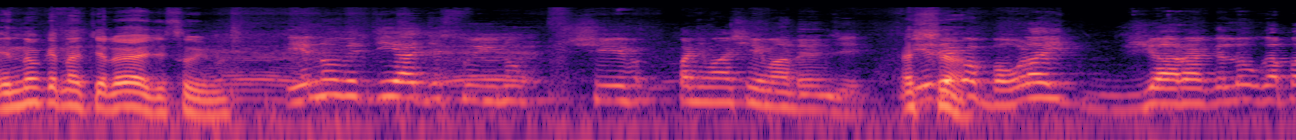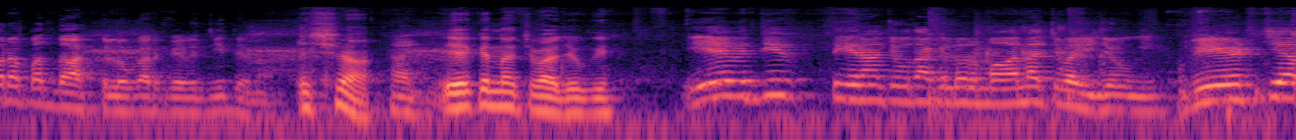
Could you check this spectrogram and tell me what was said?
ਇਹਨੂੰ ਕਿੰਨਾ ਚਿਰ ਹੋਇਆ ਜੀ ਸੂਈ ਨੂੰ? ਇਹਨੂੰ ਵੀਰ ਜੀ ਅੱਜ ਸੂਈ ਨੂੰ 6 ਪੰਜਵਾਂ ਛੇਵਾਂ ਦਿਨ ਜੀ। ਅੱਛਾ। ਇਹਦੇ ਕੋਲ ਬੌਲਾ ਹੀ 11 ਕਿਲੋ ਹੋਊਗਾ ਪਰ ਆਪਾਂ 10 ਕਿਲੋ ਕਰਕੇ ਵੀਰ ਜੀ ਦੇਣਾ। ਅੱਛਾ। ਹਾਂਜੀ। ਇਹ ਕਿੰਨਾ ਚਵਾ ਜਾਊਗੀ ਇਹ ਵੀਰ ਜੀ 13 14 ਕਿਲੋ ਰਮਾਨ ਨਾਲ ਚਵਾਈ ਜਾਊਗੀ। weight 'ਚ ਆ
